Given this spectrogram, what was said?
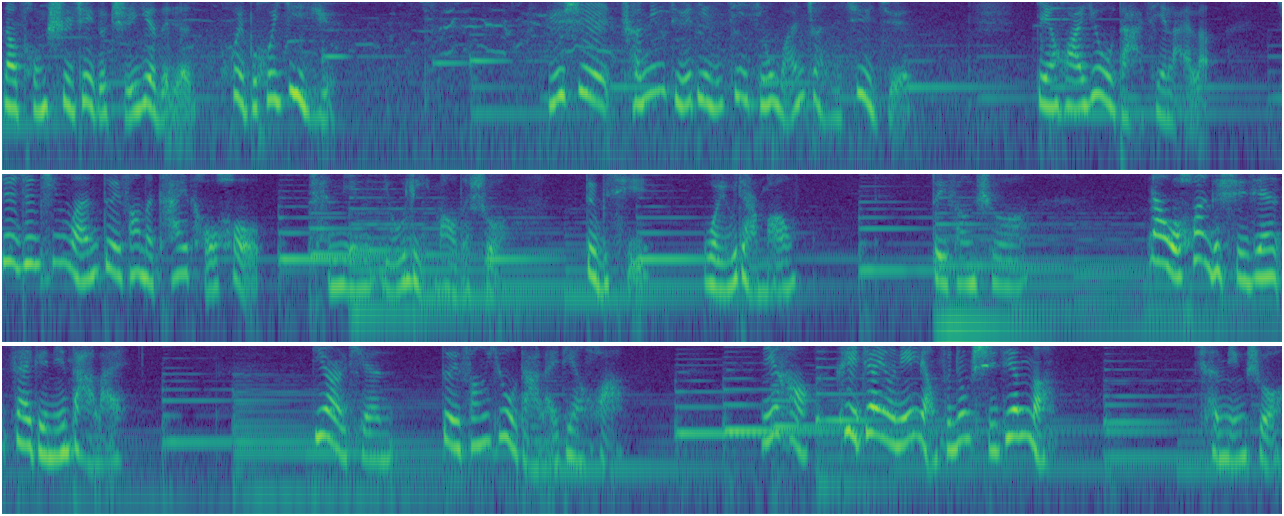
那从事这个职业的人会不会抑郁？于是陈明决定进行婉转的拒绝。电话又打进来了，认真听完对方的开头后，陈明有礼貌地说：“对不起，我有点忙。”对方说：“那我换个时间再给您打来。”第二天，对方又打来电话：“您好，可以占用您两分钟时间吗？”陈明说：“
